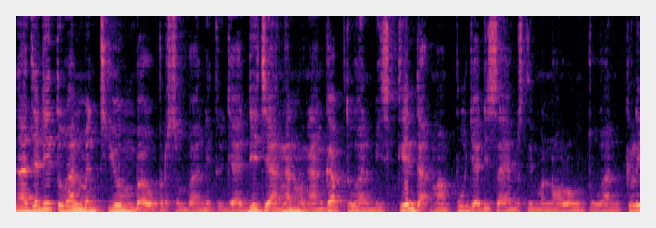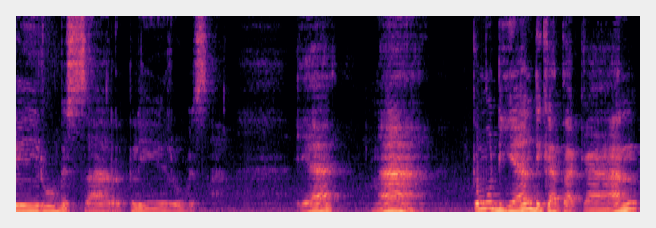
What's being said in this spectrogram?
Nah, jadi Tuhan mencium bau persembahan itu. Jadi jangan menganggap Tuhan miskin, tidak mampu, jadi saya mesti menolong Tuhan. Keliru besar, keliru besar. Ya. Nah, kemudian dikatakan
